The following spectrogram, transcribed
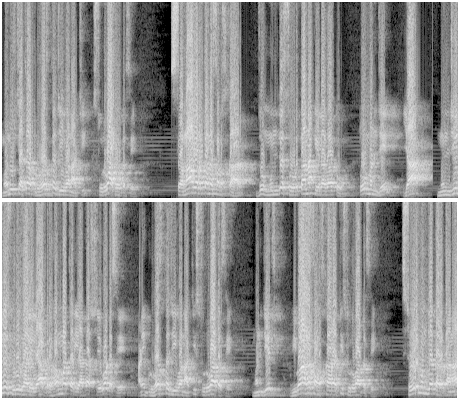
मनुष्याच्या गृहस्थ जीवनाची सुरुवात होत असे. समावर्तन संस्कार जो मुंज सोडताना केला जातो तो म्हणजे या मुंजीने सुरू झालेल्या ब्रह्मचर्याचा शेवट असे आणि गृहस्थ जीवनाची सुरुवात असे. म्हणजेच विवाह संस्काराची सुरुवात असे. सोडमुंज करताना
